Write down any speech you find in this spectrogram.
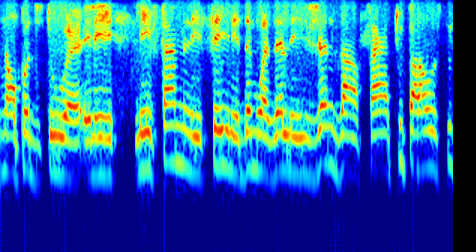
Non, pas du tout. Euh, et les, les femmes, les filles, les demoiselles, les jeunes enfants, tout âge, tout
